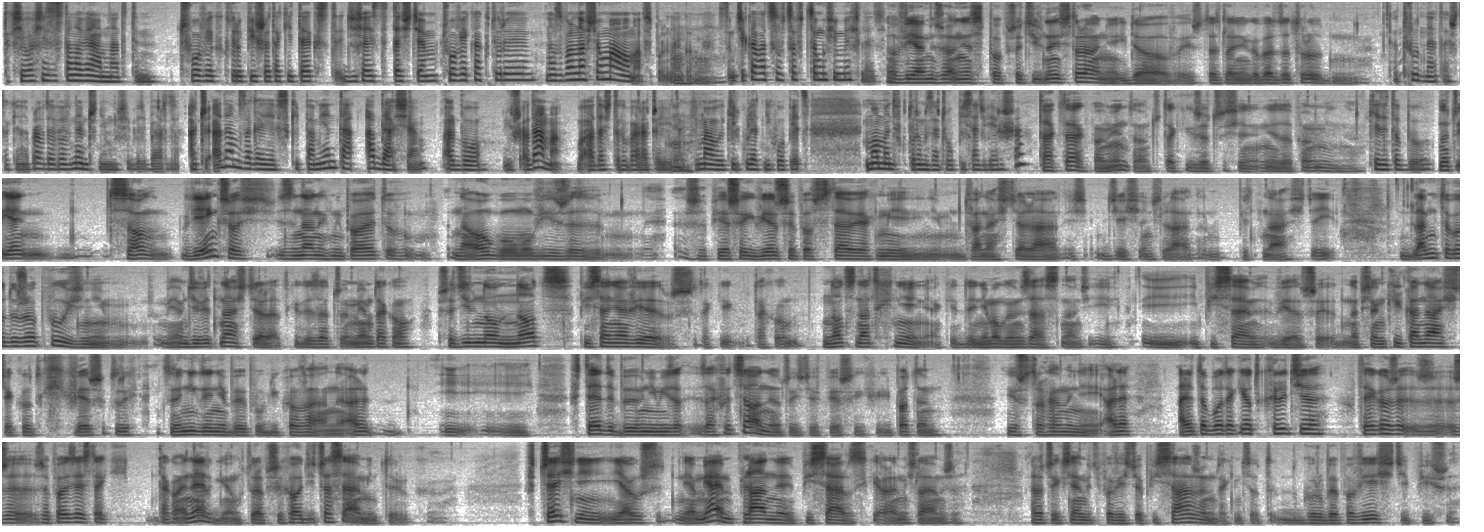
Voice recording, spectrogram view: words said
Tak się właśnie zastanawiałam nad tym człowiek, który pisze taki tekst, dzisiaj jest teściem człowieka, który no, z wolnością mało ma wspólnego. Mhm. Jestem ciekawa, co, co, co musi myśleć. No wiem, że on jest po przeciwnej stronie ideowej, że to jest dla niego bardzo trudne. To trudne też, takie naprawdę wewnętrznie musi być bardzo. A czy Adam Zagajewski pamięta Adasia, albo już Adama, bo Adaś to chyba raczej taki mm. mały, kilkuletni chłopiec, moment, w którym zaczął pisać wiersze? Tak, tak, pamiętam. Czy takich rzeczy się nie zapomina. Kiedy to było? Znaczy, ja są, większość znanych mi poetów na ogół mówi, że, że pierwsze ich wiersze powstały jak mieli nie wiem, 12 lat, 10 lat, 15. I dla mnie to było dużo później. Miałem 19 lat, kiedy zacząłem. Miałem taką przedziwną noc pisania wierszy, taki, taką noc natchnienia, kiedy nie mogłem zasnąć i, i, i, pisałem wiersze. Napisałem kilkanaście krótkich wierszy, których, które nigdy nie były publikowane, ale i, i wtedy byłem nimi zachwycony oczywiście w pierwszej chwili, potem już trochę mniej, ale, ale to było takie odkrycie tego, że, że, że, że poezja jest taki, taką energią, która przychodzi czasami tylko. Wcześniej ja już ja miałem plany pisarskie, ale myślałem, że raczej chciałem być powieściopisarzem, takim, co grube powieści pisze.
